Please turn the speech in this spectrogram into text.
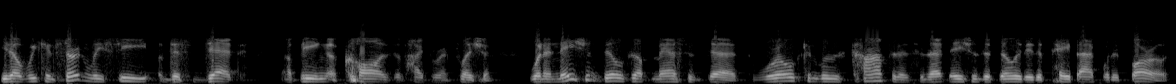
You know, we can certainly see this debt uh, being a cause of hyperinflation. When a nation builds up massive debt, the world can lose confidence in that nation's ability to pay back what it borrows.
